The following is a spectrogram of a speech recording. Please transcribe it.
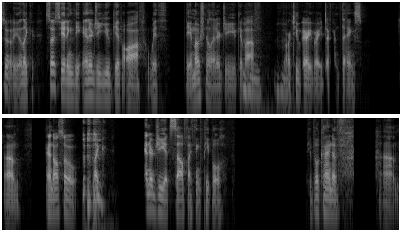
so, like associating the energy you give off with the emotional energy you give off Mhm, mhm. are two very very different things. Um and also like energy itself i think people people kind of um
